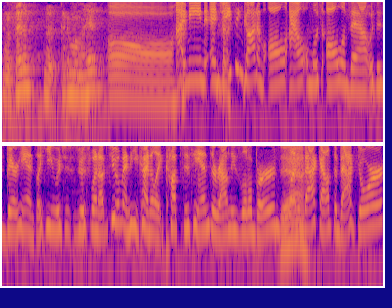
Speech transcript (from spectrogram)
You gonna pet him? You gonna pet him on the head? Oh. I mean, and Jason got them all out, almost all of them out with his bare hands. Like he would just, just went up to him and he kind of like cupped his hands around these little birds, let Yeah. him back out the back door,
